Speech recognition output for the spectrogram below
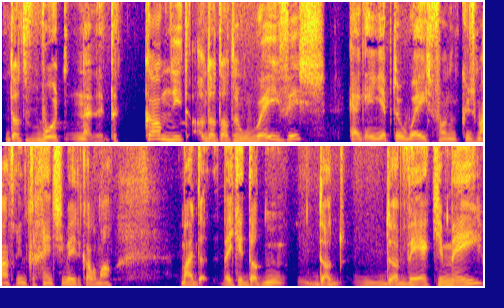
dat wordt. Nou, dat kan niet dat dat een wave is. Kijk, en je hebt de waves van kunstmatige intelligentie, weet ik allemaal. Maar dat, weet je, dat, dat, daar werk je mee.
